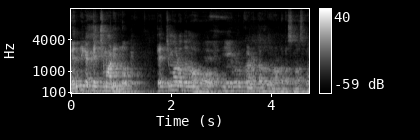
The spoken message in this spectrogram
ಬೆನ್ನಿಗೆ ಟಚ್ ಮಾಡಿದ್ದು. ಟಚ್ ಮಾಡೋದನ್ನು ಈಗಲೂ ಕಣ್ಣು ತೆಗೆದು ನೋಡಿದ ಭಸ್ಮಾಸುರ,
